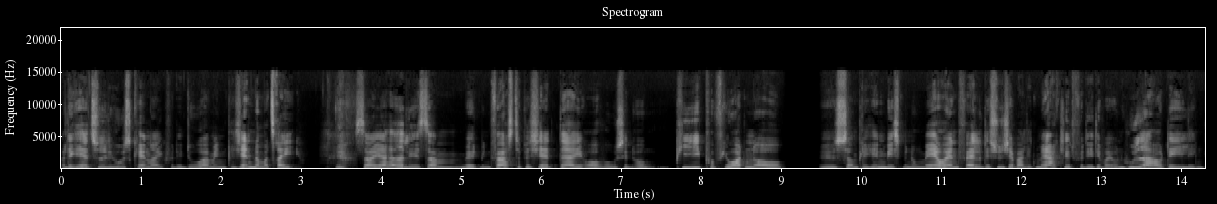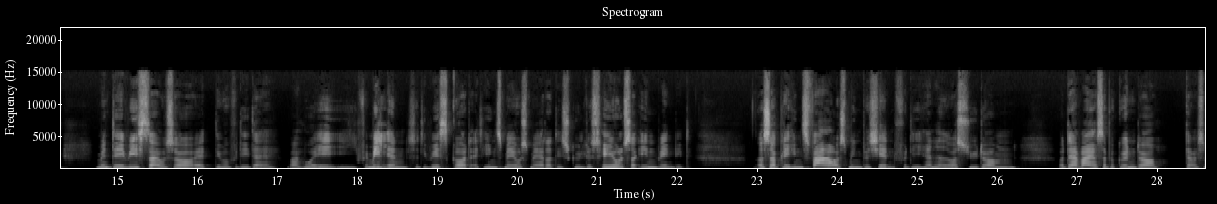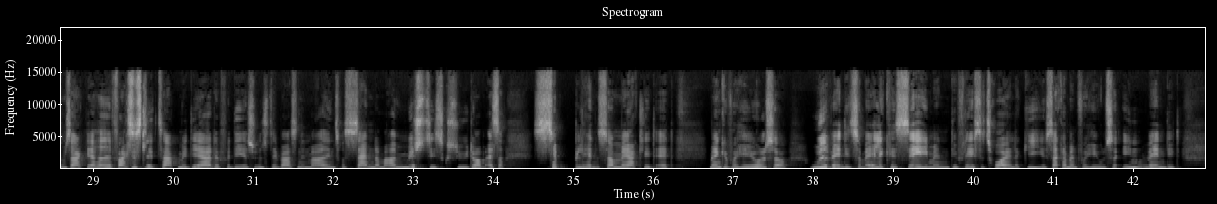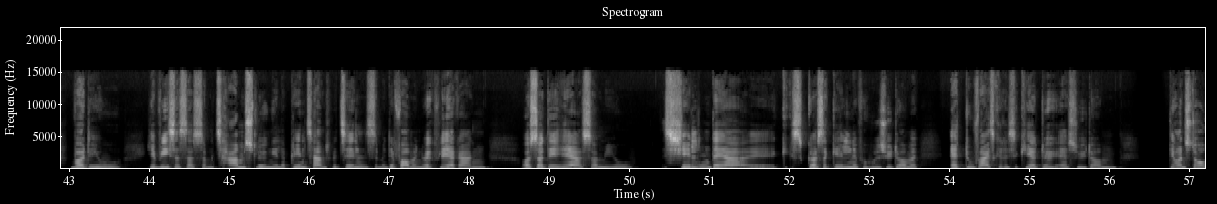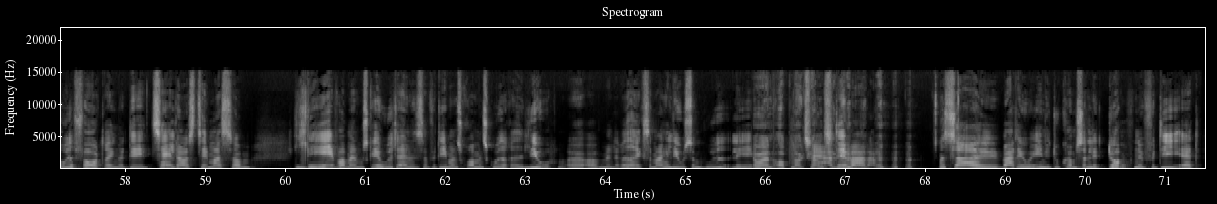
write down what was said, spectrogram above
Og det kan jeg tydeligt huske, Henrik, fordi du var min patient nummer tre. Ja. Så jeg havde ligesom mødt min første patient der i Aarhus, en ung pige på 14 år, øh, som blev henvist med nogle maveanfald, og det synes jeg var lidt mærkeligt, fordi det var jo en hudafdeling. Men det viste sig jo så, at det var fordi, der var HAE i familien, så de vidste godt, at hendes mavesmerter, det skyldtes hævelser indvendigt. Og så blev hendes far også min patient, fordi han havde også sygdommen. Og der var jeg så begyndt at, der var som sagt, jeg havde faktisk lidt tabt mit hjerte, fordi jeg synes, det var sådan en meget interessant og meget mystisk sygdom. Altså simpelthen så mærkeligt, at man kan få hævelser udvendigt, som alle kan se, men de fleste tror er allergi, og så kan man få hævelser indvendigt, hvor det jo jeg viser sig som tarmslynge eller blindtarmsbetændelse, men det får man jo ikke flere gange. Og så det her, som jo sjældent er, øh, gør sig gældende for hudsygdomme, at du faktisk kan risikere at dø af sygdommen. Det var en stor udfordring, og det talte også til mig som læge, hvor man måske har uddannet sig, fordi man tror, man skal ud og redde liv, og man redder ikke så mange liv som hudlæge. Det var en oplagt chance. Ja, det var der. Og så øh, var det jo egentlig, du kom sådan lidt dumpende, fordi at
